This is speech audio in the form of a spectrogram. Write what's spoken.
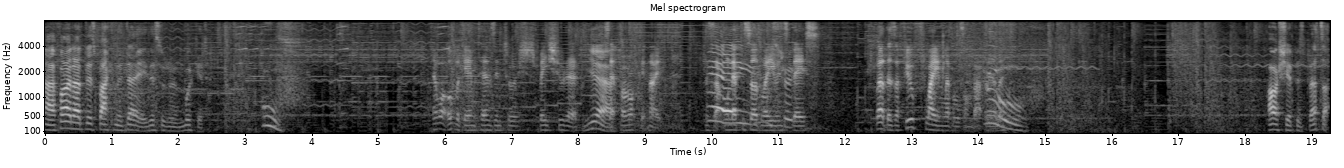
Now, if I'd had this back in the day, this would have been wicked. Oof. You know what other game turns into a space shooter? Yeah. Except for Rocket Knight. There's that one episode where you're in space. Well, there's a few flying levels on that, really. Ooh. Our ship is better.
